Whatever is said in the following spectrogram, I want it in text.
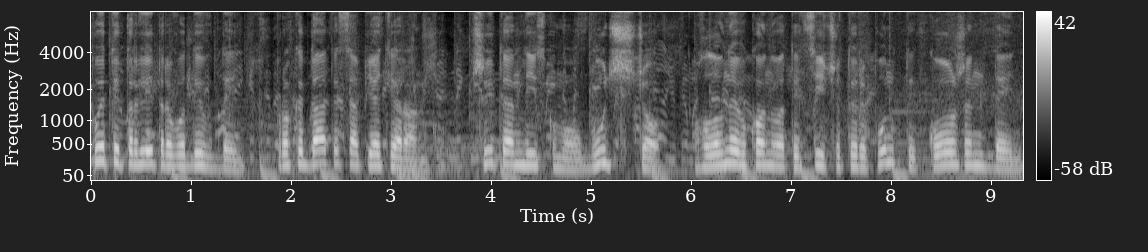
Пити 3 літри води в день, прокидатися о 5 ранку, вчити англійську мову, будь-що. Головне виконувати ці чотири пункти кожен день.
